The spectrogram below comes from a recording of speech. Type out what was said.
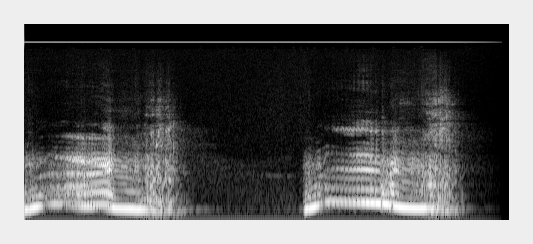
Mm-hmm.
